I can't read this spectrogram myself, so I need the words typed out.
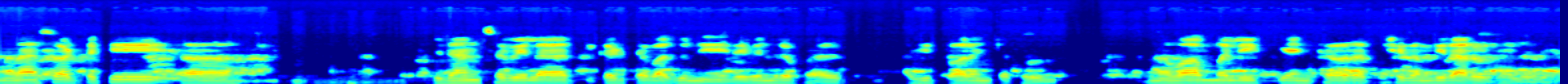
मला असं वाटतं की विधानसभेला तिकडच्या बाजूने देवेंद्र फड अजित पवारांच्याकडून नवाब मलिक यांच्यावर अतिशय गंभीर आरोप झालेले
